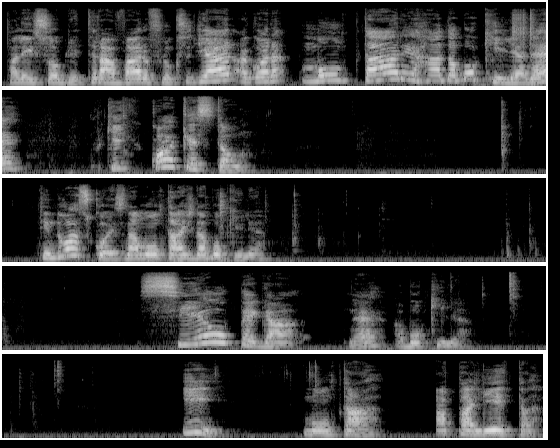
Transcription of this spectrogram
Falei sobre travar o fluxo de ar, agora montar errado a boquilha, né? Porque qual a questão? Tem duas coisas na montagem da boquilha. Se eu pegar né, a boquilha e montar a palheta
